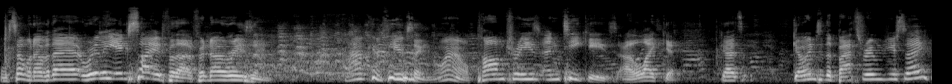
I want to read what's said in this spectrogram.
Well, someone over there really excited for that for no reason. How confusing. Wow. Palm trees and tikis. I like it. Guys, go into the bathroom, did you say?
